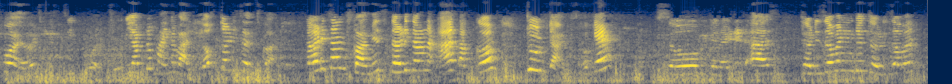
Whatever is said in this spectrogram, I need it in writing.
squared we have to find the value of 37 square. 37 square means 37 has occurred two times, okay? So, we can write it as 37 into 37.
